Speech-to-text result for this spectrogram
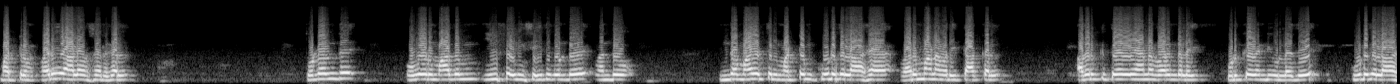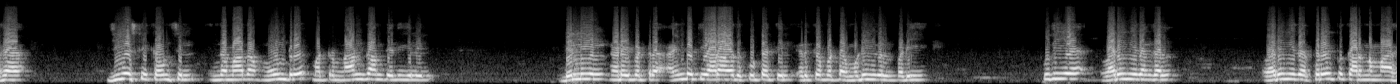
மற்றும் வரி ஆலோசகர்கள் தொடர்ந்து ஒவ்வொரு மாதமும் இ ஃபைலிங் செய்து கொண்டு வந்தோம் இந்த மாதத்தில் மட்டும் கூடுதலாக வருமான வரி தாக்கல் அதற்கு தேவையான வரங்களை கொடுக்க வேண்டியுள்ளது. கூடுதலாக ஜிஎஸ்டி கவுன்சில் இந்த மாதம் மூன்று மற்றும் நான்காம் தேதிகளில் டெல்லியில் நடைபெற்ற ஐம்பத்தி ஆறாவது கூட்டத்தில் எடுக்கப்பட்ட முடிவுகள் படி புதிய வரி வீதங்கள் வரிவீத குறைப்பு காரணமாக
